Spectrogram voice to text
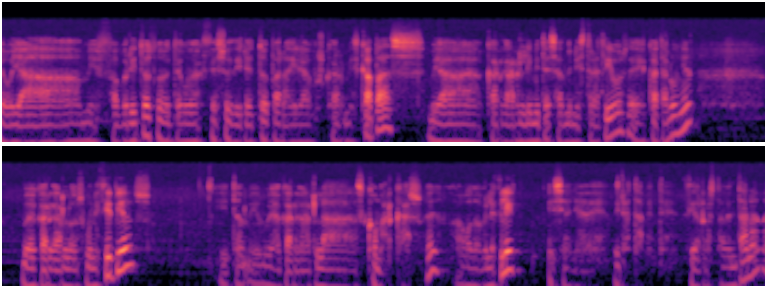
me voy a mis favoritos donde tengo acceso directo para ir a buscar mis capas, voy a cargar límites administrativos de Cataluña, voy a cargar los municipios y también voy a cargar las comarcas. ¿eh? Hago doble clic y se añade directamente. Cierro esta ventana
